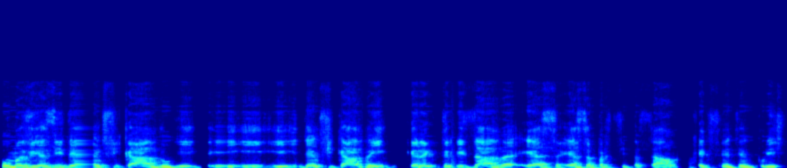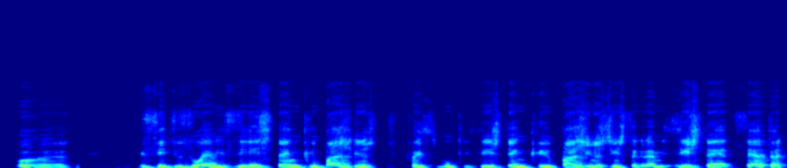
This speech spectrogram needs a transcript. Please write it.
Uma vez identificado e, e, e, identificada e caracterizada essa, essa participação, o que é que se entende por isto? Eh, que sítios web existem, que páginas Facebook existem, que páginas de Instagram existem, etc.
